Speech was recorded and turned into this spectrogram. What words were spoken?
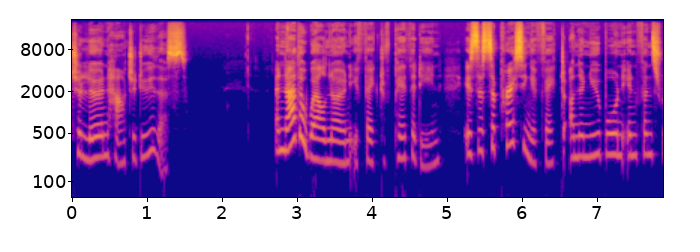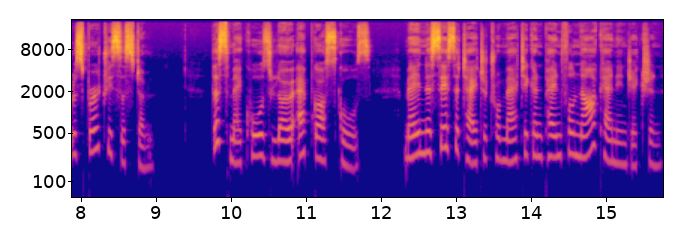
to learn how to do this. Another well known effect of pethidine is the suppressing effect on the newborn infant's respiratory system. This may cause low APGAR scores, may necessitate a traumatic and painful Narcan injection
